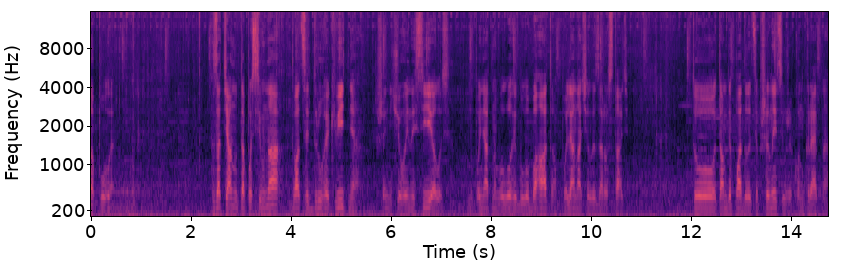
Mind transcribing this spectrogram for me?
На поле. Затягнута посівна, 22 квітня, ще нічого і не сіялось. Ну, понятно, вологи було багато, поля почали заростати. То там, де падали це пшениці, вже конкретно,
